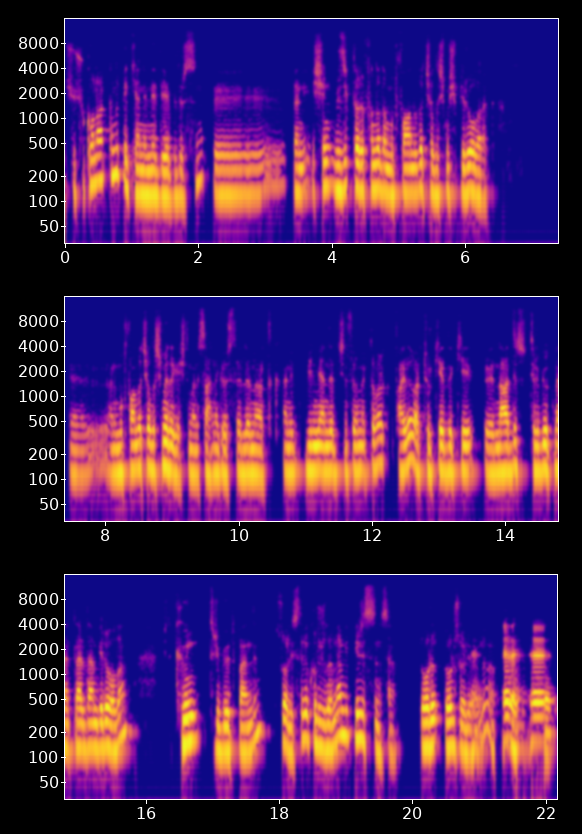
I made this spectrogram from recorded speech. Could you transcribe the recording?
şu, şu konu hakkında peki yani ne diyebilirsin? Ee, ben işin müzik tarafında da mutfağında da çalışmış biri olarak e, hani mutfağında çalışmaya da geçtim hani sahne gösterilerini artık. Hani bilmeyenler için söylemekte var fayda var. Türkiye'deki e, nadir tribute bandlerden biri olan işte Kühn Tribute Band'in solisti ve kurucularından bir, birisin sen. Doğru doğru söylüyorum evet. değil mi? Evet, evet.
